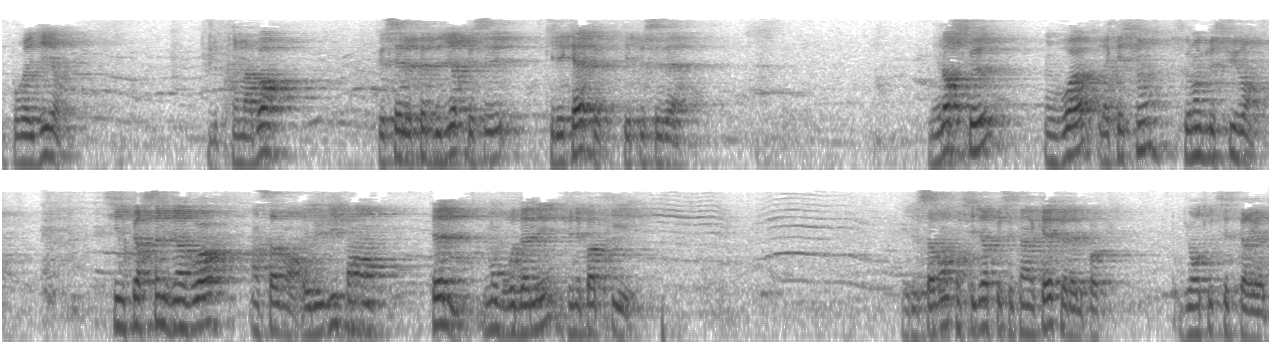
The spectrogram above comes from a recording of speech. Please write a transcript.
On pourrait dire, de prime abord, que c'est le fait de dire que c'est qu'il est kafir qui est plus sévère. Mais lorsque on voit la question sous l'angle suivant, si une personne vient voir un savant et lui dit pendant tel nombre d'années, je n'ai pas prié, et le savant considère que c'était un kafir à l'époque, durant toute cette période,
